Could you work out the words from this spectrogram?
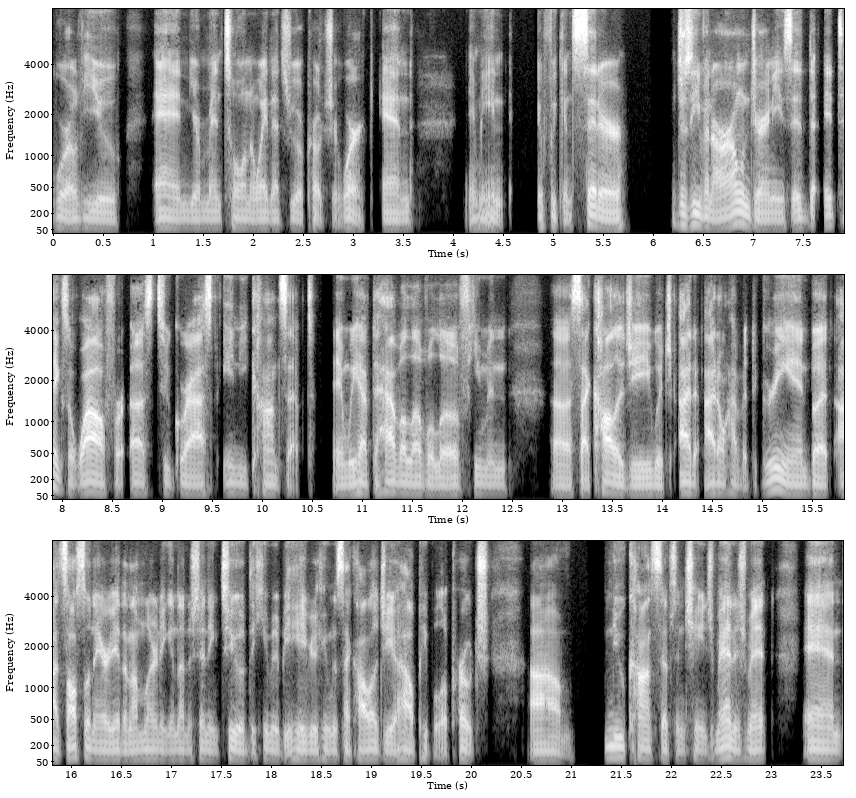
worldview and your mental in the way that you approach your work. And I mean, if we consider just even our own journeys, it it takes a while for us to grasp any concept, and we have to have a level of human uh, psychology, which I, I don't have a degree in, but it's also an area that I'm learning and understanding too of the human behavior, human psychology, of how people approach um, new concepts and change management. And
